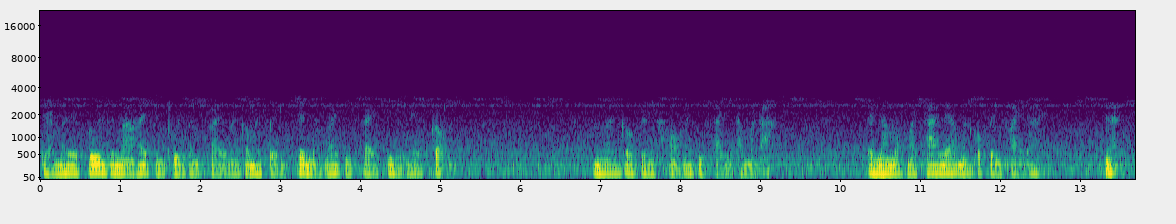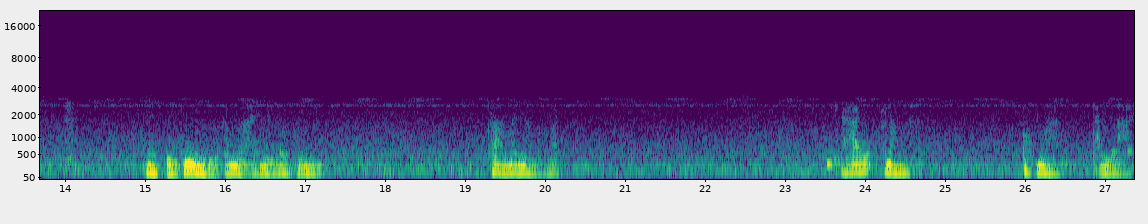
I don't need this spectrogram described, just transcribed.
แต่ไม่ได้พื้นขึ้นมาให้เป็นฟืนเป็นไฟมันก็ไม่เป็น เช่นอย่างไม้จีไฟที่อยู่ในกล่อง มันก็เป็นห่อไม้จีไฟธรรมดา แต่นำออกมาใช้แล้วมันก็เป็นไฟได้นะในสิ่งที่มีอยู่ทั้งหลายในโลกนี้ ถ้าไม่นำมาใช้นำออกมาทำลาย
